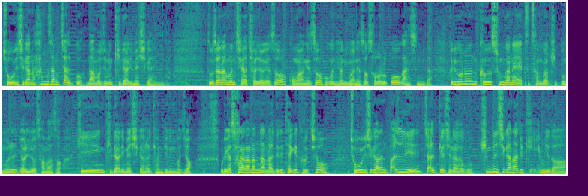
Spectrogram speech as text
좋은 시간은 항상 짧고 나머지는 기다림의 시간입니다 두 사람은 지하철역에서 공항에서 혹은 현관에서 서로를 꼭 안습니다. 그리고는 그 순간의 애틋함과 기쁨을 연료 삼아서 긴 기다림의 시간을 견디는 거죠. 우리가 살아가는 나날들이 되게 그렇죠. 좋은 시간은 빨리 짧게 지나가고 힘든 시간 아주 깁니다.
